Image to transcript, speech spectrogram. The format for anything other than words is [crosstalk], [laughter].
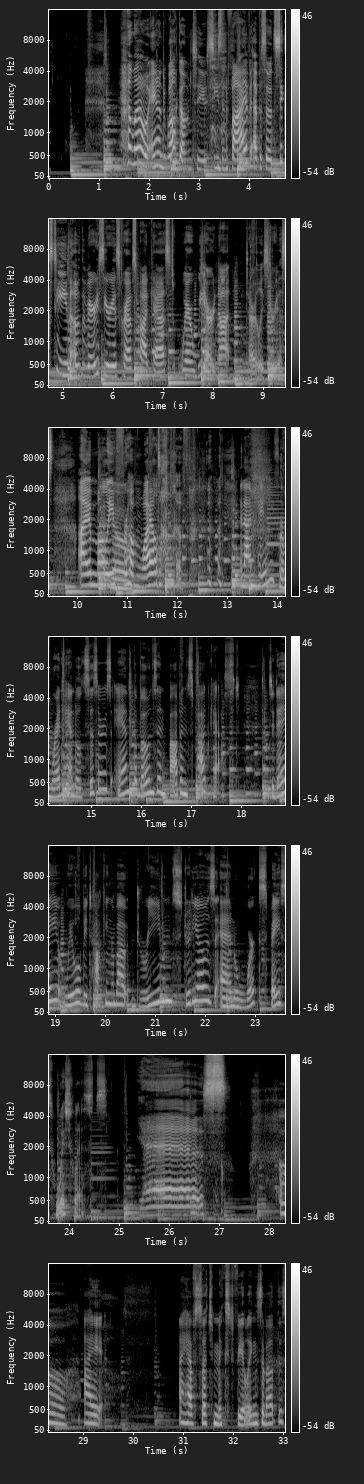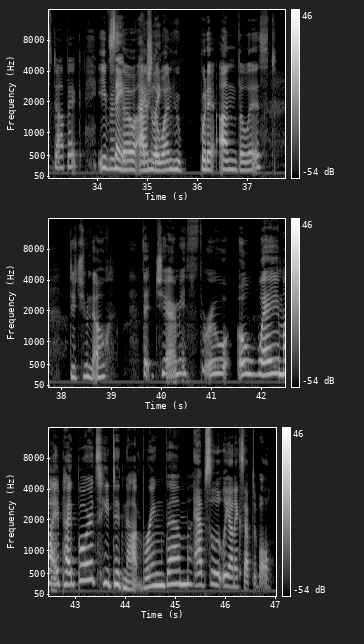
Hello and welcome to season 5, episode 16 of the Very Serious Crafts podcast, where we are not entirely serious. I am uh, Molly no. from Wild Olive. [laughs] And I'm Haley from Red Handled Scissors and the Bones and Bobbins podcast. Today we will be talking about dream studios and workspace wish lists. yes. Oh, I I have such mixed feelings about this topic, even Same, though I'm actually. the one who put it on the list. Did you know that Jeremy threw away my pegboards? He did not bring them. Absolutely unacceptable.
